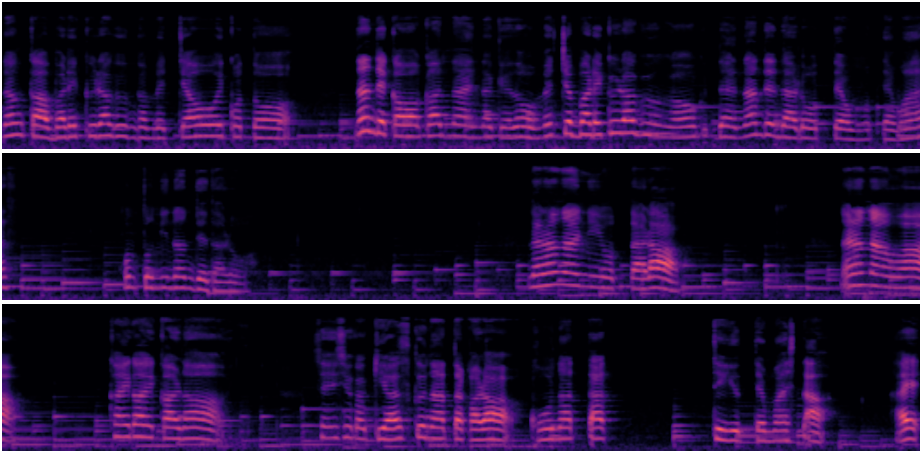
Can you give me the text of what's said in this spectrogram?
なんかバレクラ軍がめっちゃ多いこと。なんでかわかんないんだけどめっちゃバレクラ軍が多くてなんでだろうって思ってます。本当になんでだろう？奈良南によったら奈良南は海外から選手が来やすくなったからこうなったって言ってました。はい。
